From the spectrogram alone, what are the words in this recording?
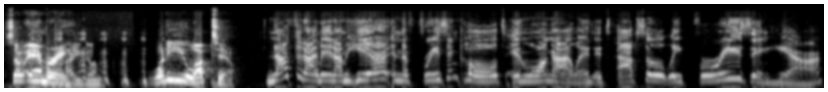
So Amory, How you doing? what are you up to? Nothing. I mean, I'm here in the freezing cold in Long Island. It's absolutely freezing here.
